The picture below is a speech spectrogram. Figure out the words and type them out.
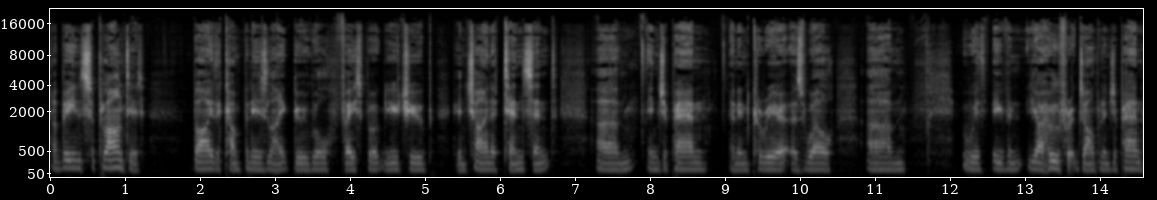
have been supplanted by the companies like Google, Facebook, YouTube, in China, Tencent, um, in Japan, and in Korea as well. Um, with even Yahoo, for example, in Japan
